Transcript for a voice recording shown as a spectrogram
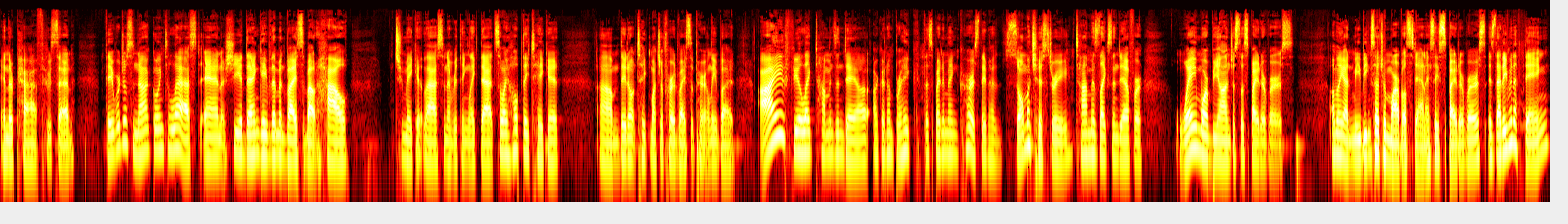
in their path who said they were just not going to last. And she then gave them advice about how to make it last and everything like that. So I hope they take it. Um, they don't take much of her advice apparently, but I feel like Tom and Zendaya are gonna break the Spider-Man curse. They've had so much history. Tom has liked Zendaya for way more beyond just the Spider Verse. Oh my god, me being such a Marvel stan, I say Spider Verse. Is that even a thing?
